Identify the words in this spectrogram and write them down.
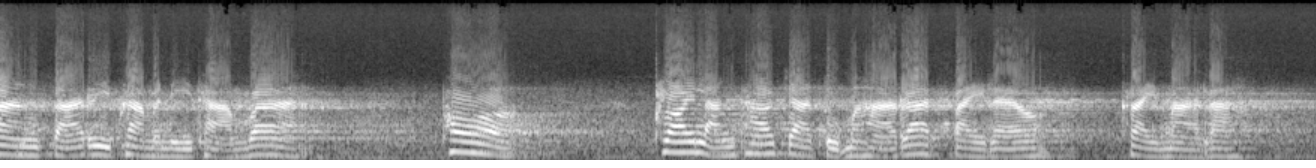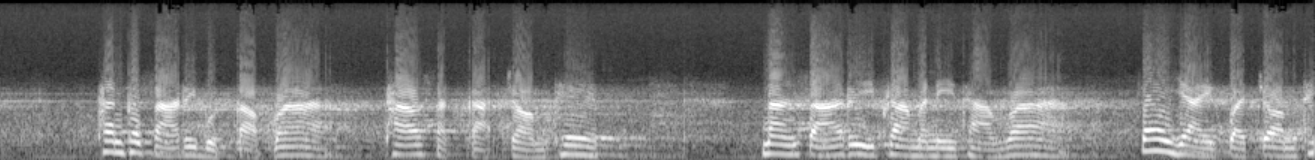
นางสารีพรามณีถามว่า พ่อคล้อยหลังเท้าจาตุมหาราชไปแล้ว ใครมาละ่ะ ท่านภาษารีบุตรตอบว่า เท้าสักกะจอมเทพ นางสารีพรามณีถามว่า จ้าใหญ่กว่าจอมเท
